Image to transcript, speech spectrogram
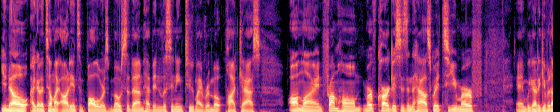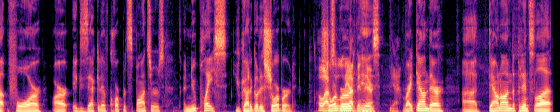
You know, I got to tell my audience and followers, most of them have been listening to my remote podcast online from home. Murph Cargis is in the house. Great to see you, Murph. And we got to give it up for our executive corporate sponsors. A new place. You got to go to Shorebird. Oh, absolutely. Shorebird I've been there. is Yeah. right down there, uh, down on the peninsula.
